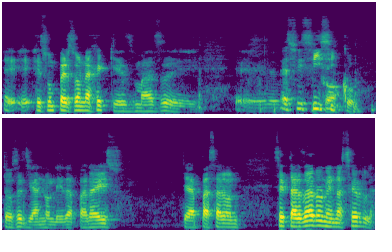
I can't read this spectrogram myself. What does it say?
eh, es un personaje que es más eh, eh, Es físico. Entonces ya no le da para eso. Ya pasaron, se tardaron en hacerla.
